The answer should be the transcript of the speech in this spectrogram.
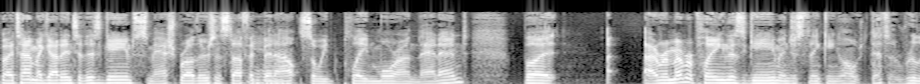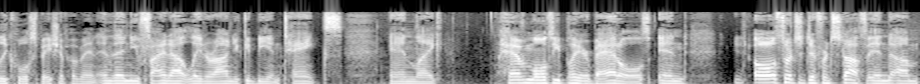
by the time I got into this game, Smash Brothers and stuff had been out, so we played more on that end. But I- remember playing this game and just thinking, "Oh, that's a really cool spaceship I'm in." And then you find out later on you could be in tanks and like have multiplayer battles and all sorts of different stuff. And um,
